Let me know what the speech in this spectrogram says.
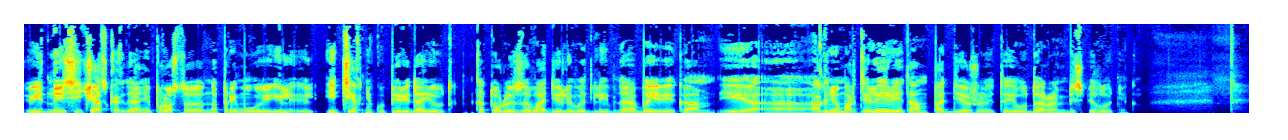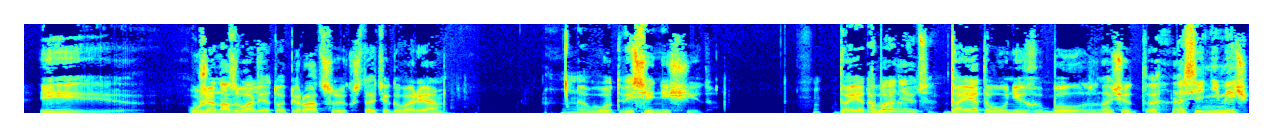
видно и сейчас, когда они просто напрямую и, и технику передают, которую заводили в Идлиб, да, боевикам, и огнем артиллерии там поддерживают, и ударом беспилотников. И уже назвали эту операцию, кстати говоря, вот, «Весенний щит». До этого, Обороняются. До этого у них был, значит... Осенний меч.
